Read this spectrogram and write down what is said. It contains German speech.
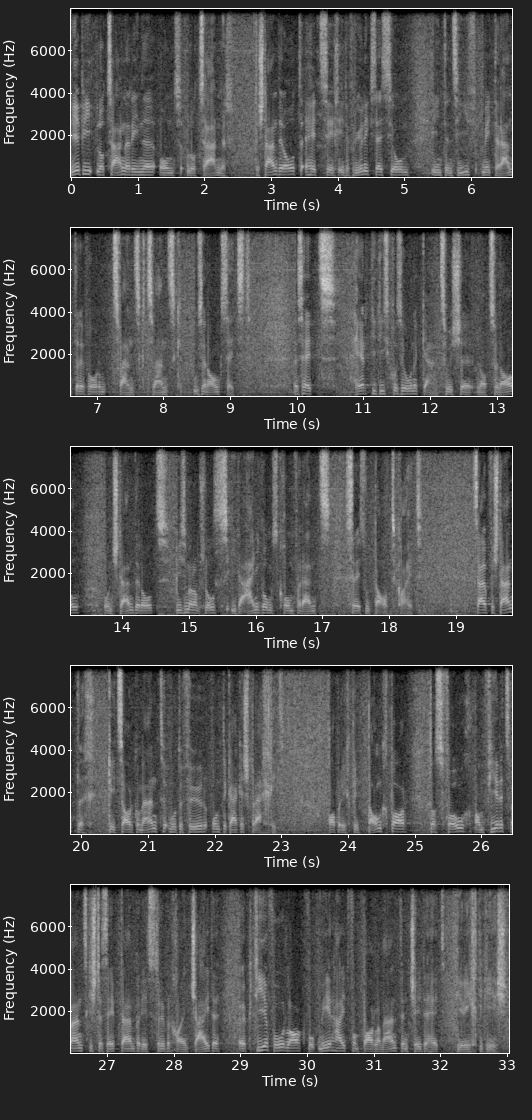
Liebe Luzernerinnen und Luzerner, der Ständerat hat sich in der Frühlingssession intensiv mit der Rentenreform 2020 auseinandergesetzt. Es hat harte Diskussionen gegeben zwischen National- und Ständerat, bis man am Schluss in der Einigungskonferenz das Resultat hatte. Selbstverständlich gibt es Argumente, die dafür und dagegen sprechen. Aber ich bin dankbar, dass das Volk am 24. September jetzt darüber entscheiden kann, ob die Vorlage, die die Mehrheit des Parlaments entschieden hat, die richtige ist.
